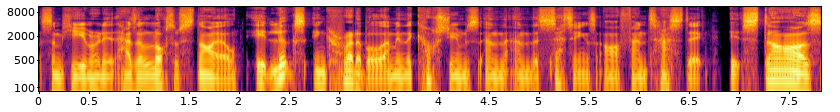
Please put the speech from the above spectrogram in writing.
some humor and it has a lot of style. It looks incredible. I mean, the costumes and and the settings are fantastic. It stars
